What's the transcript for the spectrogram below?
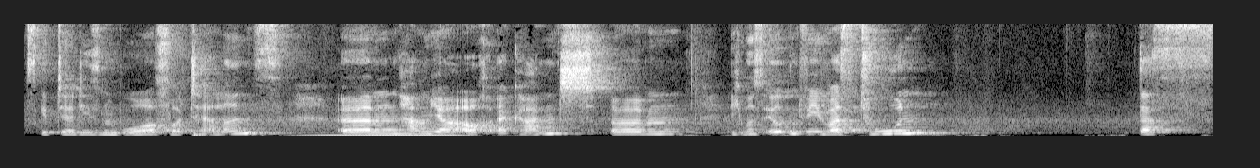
es gibt ja diesen War for Talents, ähm, haben ja auch erkannt, ähm, ich muss irgendwie was tun, dass,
